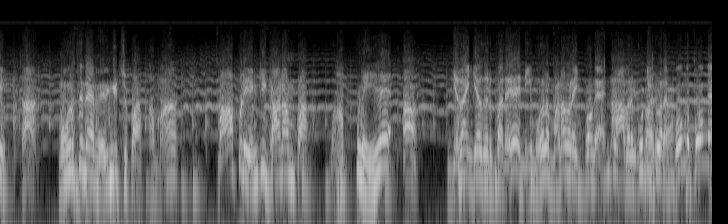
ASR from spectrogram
கிரி முகூர்த்த நேரம் நெருங்கிடுச்சுப்பா. ஆமா. மாப்பிள்ளை எங்கேயும் காணாமப்பா. மாப்பிள்ளையே? இங்கதான் எங்கேயாவது இருப்பாரு. நீ முதல்ல மணவரைக்கு போங்க. நான் அவரை கூட்டிட்டு வரேன். போங்க போங்க.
